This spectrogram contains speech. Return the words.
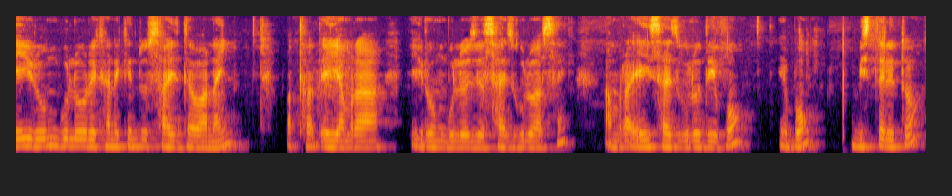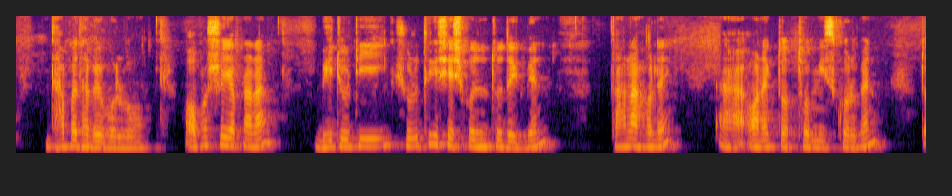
এই রুমগুলোর এখানে কিন্তু সাইজ দেওয়া নাই, অর্থাৎ এই আমরা এই রুমগুলো যে সাইজগুলো আছে, আমরা এই সাইজগুলো দেব এবং বিস্তারিত ধাপে ধাপে বলব। অবশ্যই আপনারা ভিডিওটি শুরু থেকে শেষ পর্যন্ত দেখবেন, তা না হলে অনেক তথ্য মিস করবেন। তো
